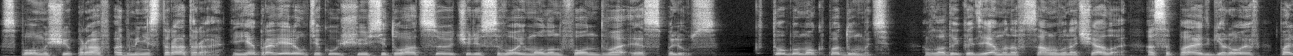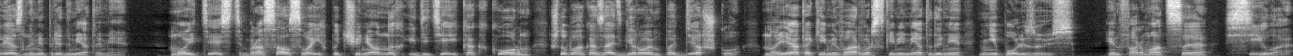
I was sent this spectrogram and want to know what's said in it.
С помощью прав администратора я проверил текущую ситуацию через свой Молонфон 2S+. Кто бы мог подумать? Владыка демонов с самого начала осыпает героев полезными предметами – мой тесть бросал своих подчиненных и детей как корм, чтобы оказать героям поддержку, но я такими варварскими методами не пользуюсь. Информация – сила.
